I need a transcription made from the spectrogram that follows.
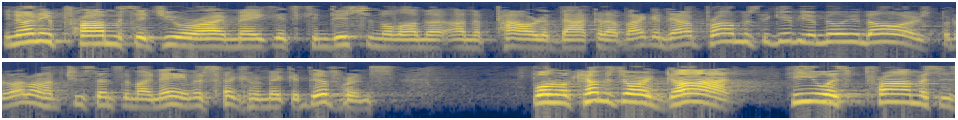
You know, any promise that you or I make, it's conditional on the on the power to back it up. I can have a promise to give you a million dollars, but if I don't have two cents in my name, it's not going to make a difference. But when it comes to our God, He who has promised is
